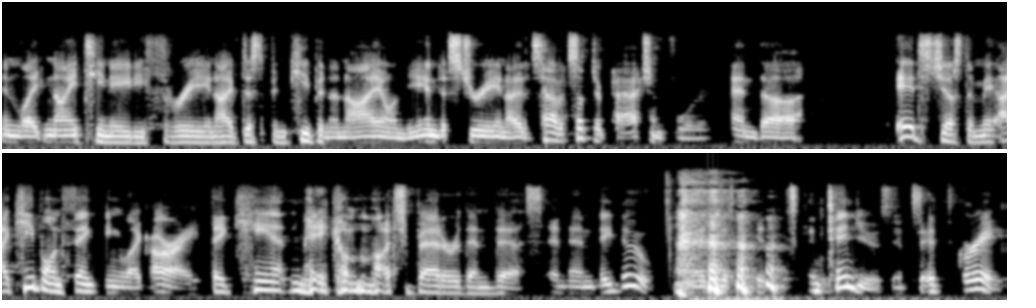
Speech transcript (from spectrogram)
in like 1983, and I've just been keeping an eye on the industry, and I just have such a passion for it. And uh, it's just amazing. I keep on thinking like, all right, they can't make them much better than this, and then they do. And it just it continues. It's it's great.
